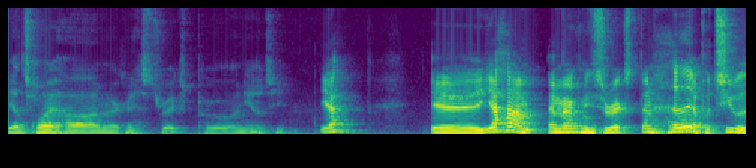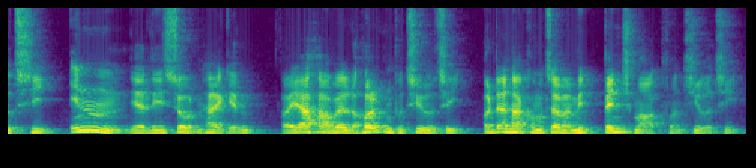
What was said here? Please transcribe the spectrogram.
Jeg tror, jeg har American History X på 9 ud af 10. Ja, Øh, jeg har American History X, den havde jeg på 10 ud af 10, inden jeg lige så den her igen. Og jeg har valgt at holde den på 10 ud af 10, og den her kommer til at være mit benchmark for en 10 ud af 10.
